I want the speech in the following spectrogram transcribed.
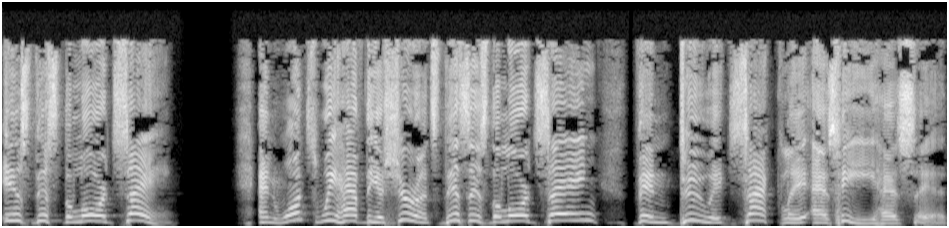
is this the Lord saying? And once we have the assurance this is the Lord saying, then do exactly as he has said.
